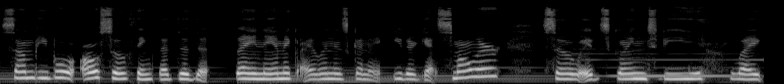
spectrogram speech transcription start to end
some people also think that the, the dynamic island is going to either get smaller so it's going to be like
